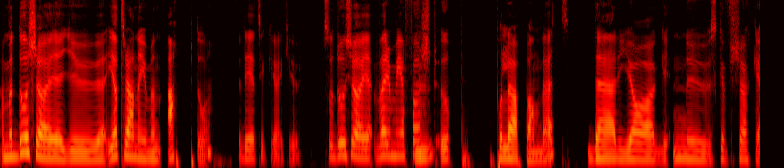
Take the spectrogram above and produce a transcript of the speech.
Ja, men då kör jag ju... Jag tränar ju med en app då, för det tycker jag är kul. Så då kör jag, värmer jag först upp på löpbandet där jag nu ska försöka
